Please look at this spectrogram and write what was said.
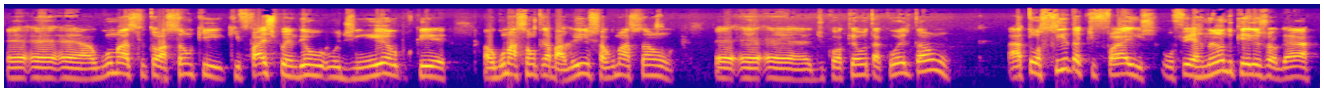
é, é, alguma situação que, que faz prender o, o, dinheiro, porque alguma ação trabalhista, alguma ação de qualquer outra coisa. Então, a torcida que faz o Fernando querer jogar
